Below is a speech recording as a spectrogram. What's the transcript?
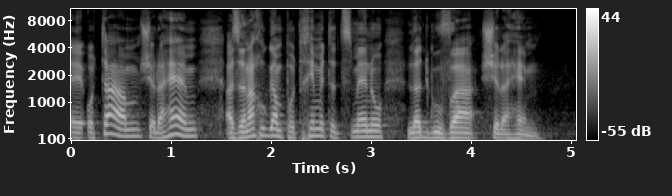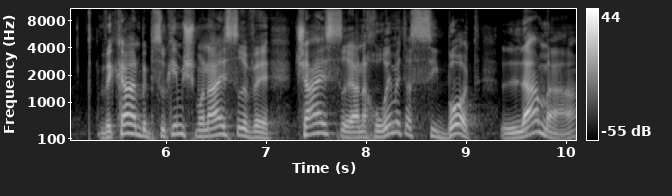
אה, אותם, שלהם, אז אנחנו גם פותחים את עצמנו לתגובה שלהם. וכאן בפסוקים 18 ו-19 אנחנו רואים את הסיבות למה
